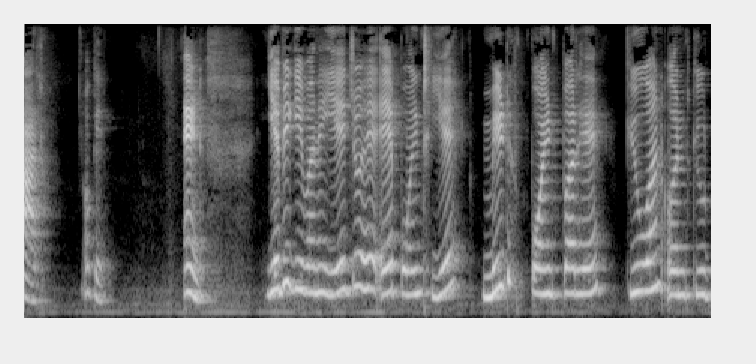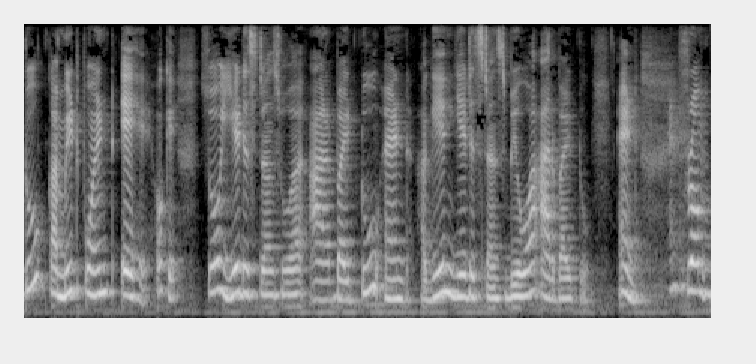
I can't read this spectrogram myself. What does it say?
आर ओके एंड ये भी गिवन है, ये जो है ए पॉइंट ये मिड पॉइंट पर है Q1 और Q2 का मिड पॉइंट ए है ओके सो ये डिस्टेंस हुआ R by two and again ये डिस्टेंस भी हुआ R by two and from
